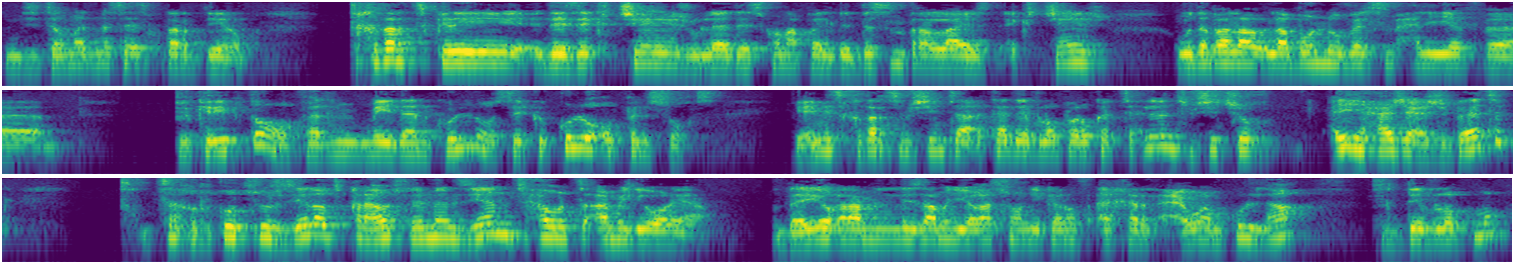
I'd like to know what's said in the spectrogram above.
فهمتي؟ هما هاد المسائل تقدر ديرهم. تقدر تcréer des exchanges ولا des ce qu'on appelle des decentralized exchange ودابا la bonne nouvelle سمح لي في في الكريبتو في هذا الميدان كله c'est كله open source يعني تقدر تمشي انت ك developer وكتعلم تمشي تشوف أي حاجة عجباتك تاخذ ال code source ديالها وتقراها وتفهمها مزيان وتحاول تaméliorيها. دايوغ راه من les améliorations اللي كانوا في آخر الأعوام كلها في ال développement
